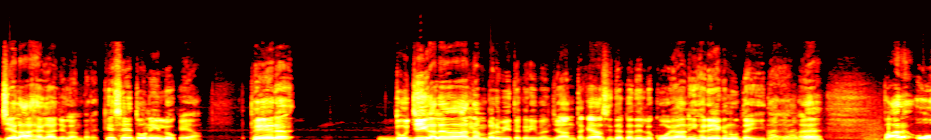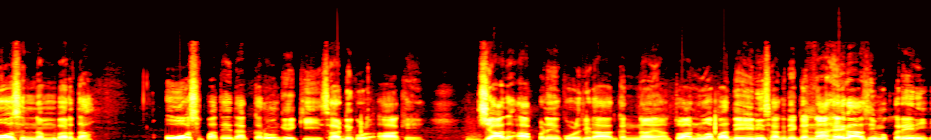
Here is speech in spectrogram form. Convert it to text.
ਜ਼ਿਲ੍ਹਾ ਹੈਗਾ ਜਲੰਧਰ। ਕਿਸੇ ਤੋਂ ਨਹੀਂ ਲੁਕਿਆ। ਫਿਰ ਦੂਜੀ ਗੱਲ ਇਹਨਾਂ ਦਾ ਨੰਬਰ ਵੀ ਤਕਰੀਬਨ ਜਨਤਕ ਹੈ ਅਸੀਂ ਤਾਂ ਕਦੇ ਲੁਕੋਇਆ ਨਹੀਂ ਹਰੇਕ ਨੂੰ ਦਈਦਾ ਹੈ। ਪਰ ਉਸ ਨੰਬਰ ਦਾ ਉਸ ਪਤੇ ਦਾ ਕਰੋਗੇ ਕੀ ਸਾਡੇ ਕੋਲ ਆ ਕੇ? ਜਦ ਆਪਣੇ ਕੋਲ ਜਿਹੜਾ ਗੰਨਾ ਆ ਤੁਹਾਨੂੰ ਆਪਾਂ ਦੇ ਨਹੀਂ ਸਕਦੇ। ਗੰਨਾ ਹੈਗਾ ਅਸੀਂ ਮੁੱਕਰੇ ਨਹੀਂ।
